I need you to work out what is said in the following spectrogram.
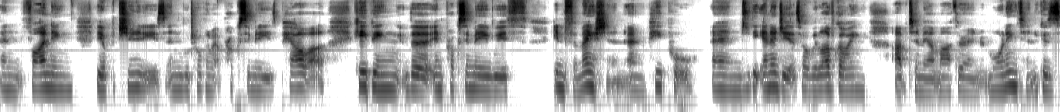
and finding the opportunities and we're talking about proximity is power keeping the in proximity with information and people and the energy. That's why we love going up to mount martha and mornington because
